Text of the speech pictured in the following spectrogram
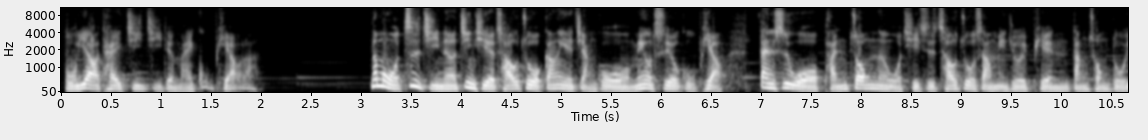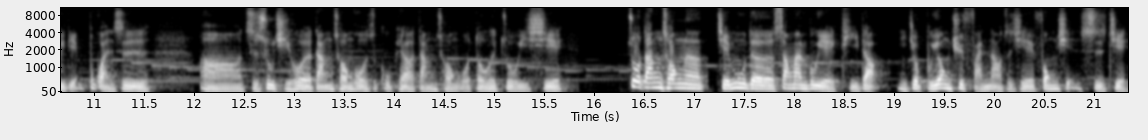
不要太积极的买股票啦。那么我自己呢，近期的操作，刚刚也讲过，我没有持有股票，但是我盘中呢，我其实操作上面就会偏当冲多一点，不管是啊指数期货的当冲，或者是股票的当冲，我都会做一些。做当冲呢，节目的上半部也提到，你就不用去烦恼这些风险事件。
